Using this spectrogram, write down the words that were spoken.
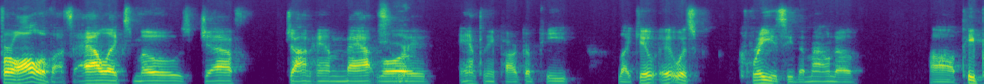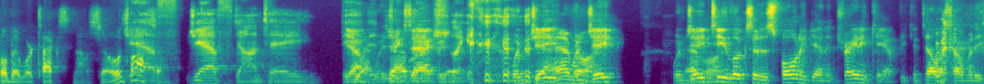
for all of us. Alex, Mose, Jeff, John Hamm, Matt Sure. Lloyd, Anthony Parker, Pete. Like it, it was crazy the amount of uh, people that were texting us. So it was Jeff, awesome. Jeff, Dante, Yeah, David, yeah, exactly. Like, when Jay, Yeah, when. Jay, when JT Everyone. looks at his phone again in training camp, he can tell us how many,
